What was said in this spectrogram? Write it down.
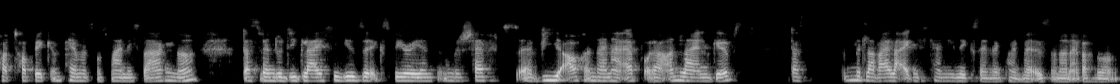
Hot Topic im Payments, muss man nicht sagen, ne? dass wenn du die gleiche User Experience im Geschäft äh, wie auch in deiner App oder online gibst, mittlerweile eigentlich kein Unique Selling Point mehr ist, sondern einfach nur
